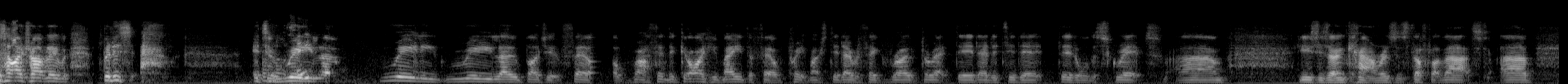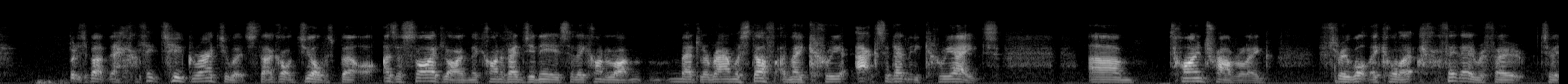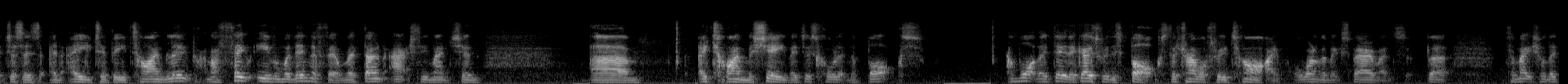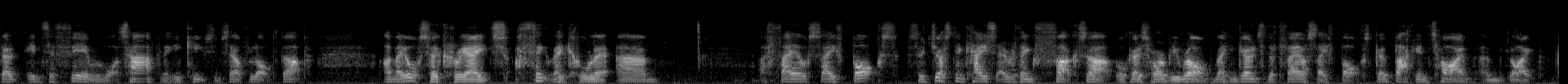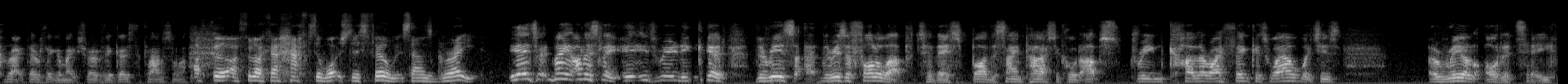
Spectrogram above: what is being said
time traveling, but it's it's a really low, really really low budget film. I think the guy who made the film pretty much did everything, wrote, directed, edited it, did all the script, um, used his own cameras and stuff like that. Um, but it's about I think two graduates that got jobs, but as a sideline, they're kind of engineers, so they kind of like meddle around with stuff, and they create accidentally create um, time traveling through what they call, I think they refer to it just as an A to B time loop, and I think even within the film, they don't actually mention um, a time machine. They just call it the box. And what they do, they go through this box, they travel through time, or one of them experiments, but to make sure they don't interfere with what's happening, he keeps himself locked up. And they also create, I think they call it um, a fail-safe box. So just in case everything fucks up or goes horribly wrong, they can go into the fail-safe box, go back in time, and like correct everything and make sure everything goes to plan. I feel I feel like I have to watch this film. It sounds great. Yeah, it's, mate. Honestly, it is really good. There is there is a follow up to this by the same person called Upstream Color, I think, as well, which is a real oddity,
